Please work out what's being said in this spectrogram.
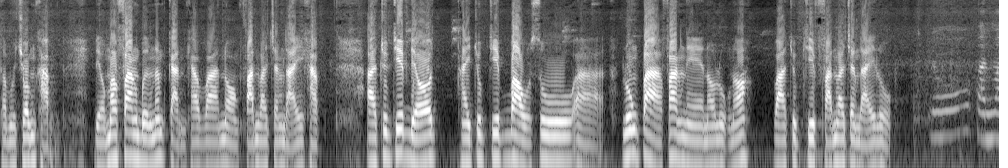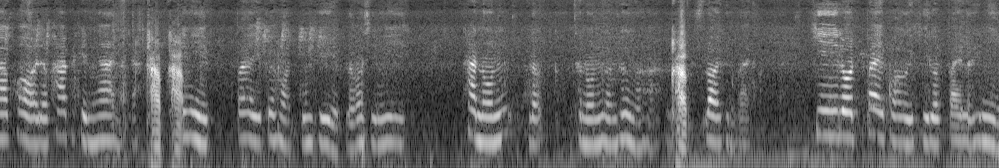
ท่านผู้ชมครับ เดี๋ยวมาฟังเบิงน้ำกันครับว่าน้องฝันว่าจังไดครับอ่าจุบจิบเดี๋ยวให้จุบจิบเบาสู่อ่าลุงป่าฟังแหน่เนาะลูกเนาะว่าจุบจิบฝันว่าจังไดลูกหนู ฟันมาพอจะพาไปเห็นงานจ้าครับครับที่นี่ไปไปหอดกรุงเทพแล้วก็สิมีถนนแล้วถนนกันพึ่งอะค่ะครับลอยขึ้นไปขี่รถไปพอเออขี่รถไปแล้วที่นี่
